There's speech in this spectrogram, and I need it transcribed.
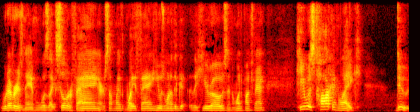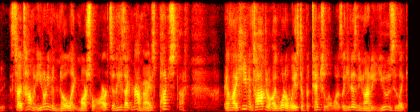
whatever his name was like Silver Fang or something like White Fang. He was one of the the heroes in One Punch Man he was talking like, dude, Saitama, you don't even know like martial arts, and he's like, nah, man, I just punch stuff, and like he even talked about like what a waste of potential it was. Like he doesn't even know how to use. Like,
